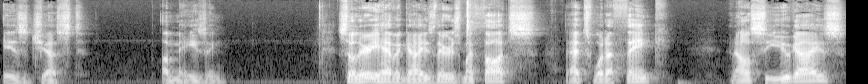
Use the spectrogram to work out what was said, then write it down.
is just amazing. So there you have it, guys. There's my thoughts. That's what I think. And I'll see you guys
